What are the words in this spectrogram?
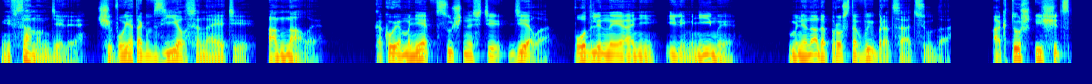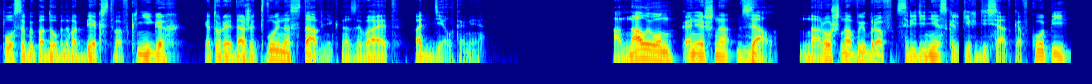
И в самом деле, чего я так взъелся на эти анналы? Какое мне, в сущности, дело? подлинные они или мнимые. Мне надо просто выбраться отсюда. А кто ж ищет способы подобного бегства в книгах, которые даже твой наставник называет подделками? Анналы он, конечно, взял, нарочно выбрав среди нескольких десятков копий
